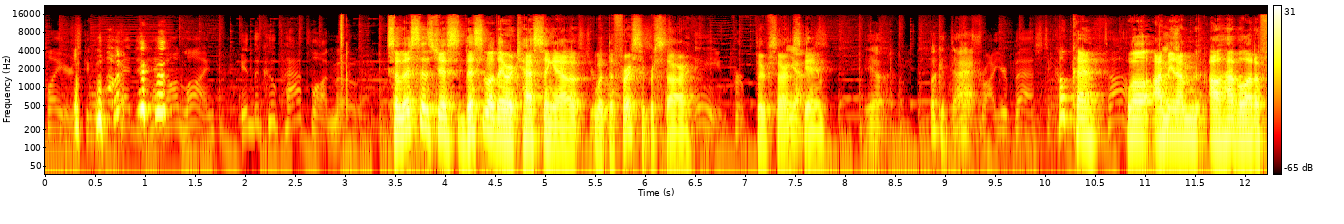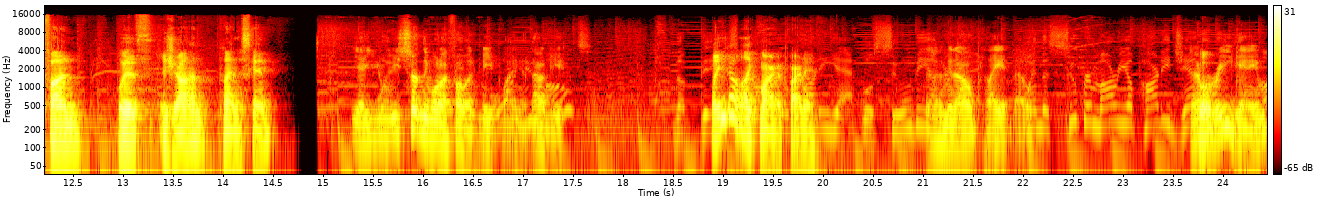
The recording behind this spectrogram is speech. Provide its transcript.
players can go head to head online in the Koopathlon mode. so this is just this is what they were testing out with the first Superstar, Aim Superstars Yes. game. Yeah. Look at that. try your best to come Okay. out on top. Well, I mean, I'm I'll have a lot of fun with Jean playing this game. Yeah, you, you certainly won't have fun with me playing it. That would be. Well, you don't like Mario Party. yet will soon be Doesn't mean I don't play it though. when the Super Mario Party Jamboree game.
